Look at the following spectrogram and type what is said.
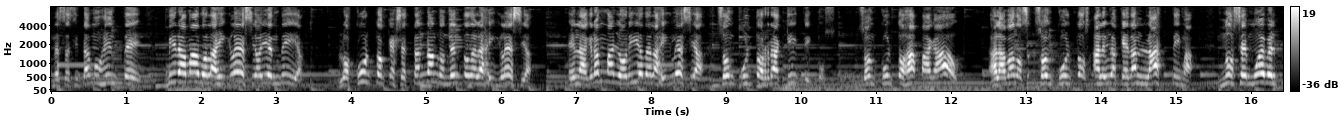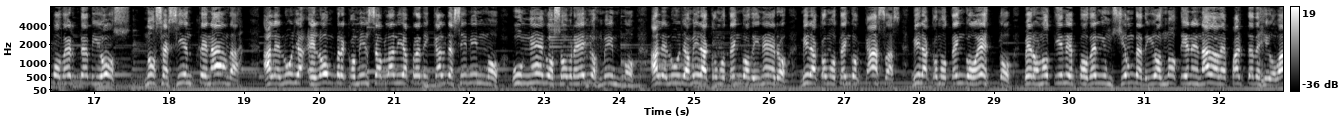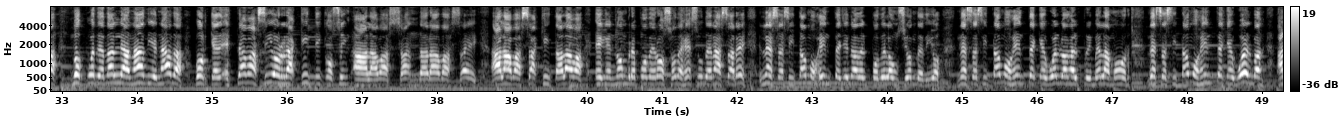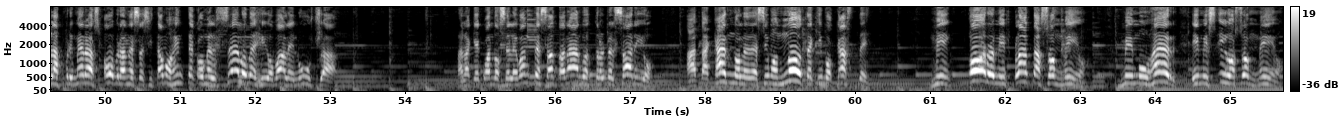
Necesitamos gente, mira amado, las iglesias hoy en día, los cultos que se están dando dentro de las iglesias en la gran mayoría de las iglesias son cultos raquíticos, son cultos apagados. Alabados, son cultos, aleluya, que dan lástima. No se mueve el poder de Dios, no se siente nada. Aleluya, el hombre comienza a hablar y a predicar de sí mismo, un ego sobre ellos mismos. Aleluya, mira cómo tengo dinero, mira cómo tengo casas, mira cómo tengo esto, pero no tiene poder ni unción de Dios, no tiene nada de parte de Jehová, no puede darle a nadie nada porque está vacío, raquítico, sin alabasandarabase, alabasaquita, alaba en el nombre poderoso de Jesús de Nazaret. Necesitamos gente llena del poder, la unción de Dios. Necesitamos gente que vuelvan al primer amor. Necesitamos gente que vuelvan a las primeras obras. Necesitamos gente con el celo de Jehová, aleluya. Para que cuando se levante Satanás, nuestro adversario, atacarnos, le decimos, no te equivocaste. Mi oro y mi plata son míos. Mi mujer y mis hijos son míos.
